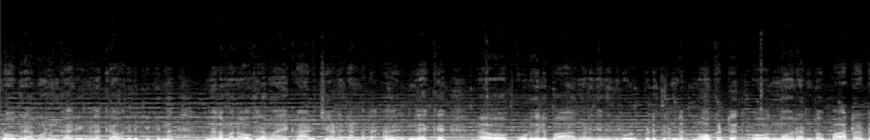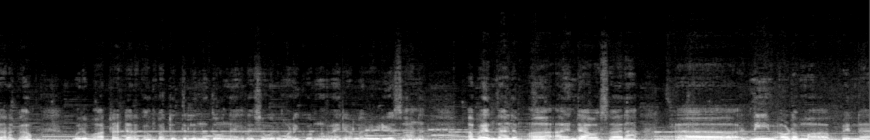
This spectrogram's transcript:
പ്രോഗ്രാമുകളും കാര്യങ്ങളൊക്കെ അവതരിപ്പിക്കുന്ന നല്ല മനോഹരമായ കാഴ്ചയാണ് കണ്ടത്. അതിന്റെയൊക്കെ കൂടുതൽ ഭാഗങ്ങൾ ഞാൻ ഇതിൽ ഉൾപ്പെടുത്തിയിട്ടുണ്ട്. നോക്കട്ടെ ഒന്നോ രണ്ടോ പാർട്ടായിട്ട് ഇറക്കാം. ഒരു പാർട്ടായിട്ട് ഇറക്കാൻ പറ്റത്തില്ലെന്ന് തോന്നുന്നു. ഏകദേശം ഒരു മണിക്കൂറിന് മേലെയുള്ള വീഡിയോസാണ്. അപ്പോൾ എന്തായാലും അതിന്റെ അവസാന നീം അവിടെ പിന്നെ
